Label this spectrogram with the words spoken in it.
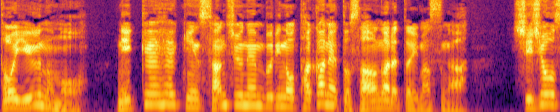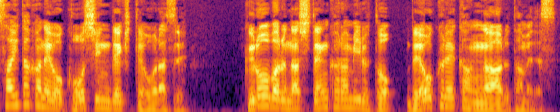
というのも、日経平均30年ぶりの高値と騒がれていますが、史上最高値を更新できておらず、グローバルな視点から見ると出遅れ感があるためです。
